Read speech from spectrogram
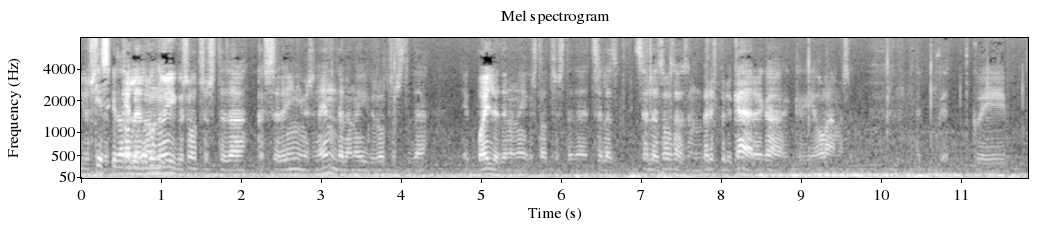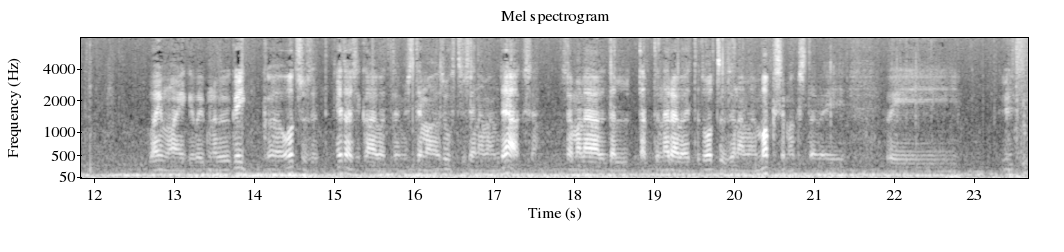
just, et kellel on tohib? õigus otsustada, kas sellel inimesel endal on õigus otsustada ja kui palju tal on õigust otsustada, et selles, selles osas on päris palju kääre ka ikkagi olemas. et, et kui vaimuhaige võib nagu kõik äh, otsused edasi kaevata, mis tema suhtes enam-vähem tehakse, samal ajal tal, talt on ära võetud otsus enam-vähem makse maksta või, või üldse,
